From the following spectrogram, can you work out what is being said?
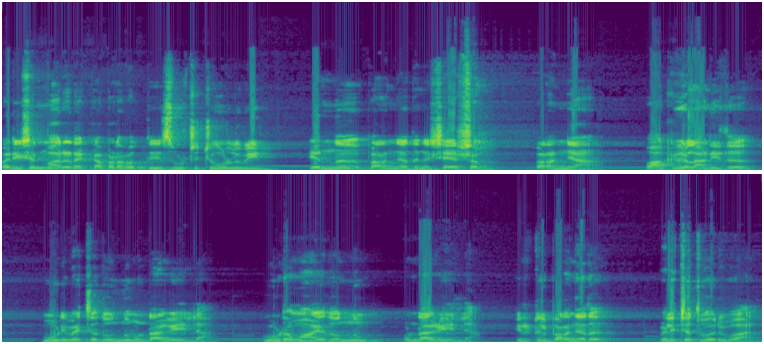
പരീശന്മാരുടെ കപടഭക്തി സൂക്ഷിച്ചുകൊള്ളുവീൻ. എന്ന് പറഞ്ഞതിന് ശേഷം പറഞ്ഞ വാക്കുകളാണിത്. മൂടി വെച്ചതൊന്നും ഉണ്ടാകുകയില്ല. ഗൂഢമായതൊന്നും ഉണ്ടാകുകയില്ല. ഇരുട്ടിൽ പറഞ്ഞത് വെളിച്ചത്ത് വരുവാൻ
